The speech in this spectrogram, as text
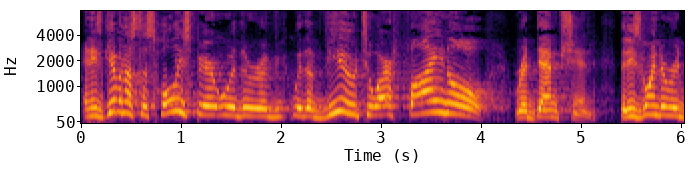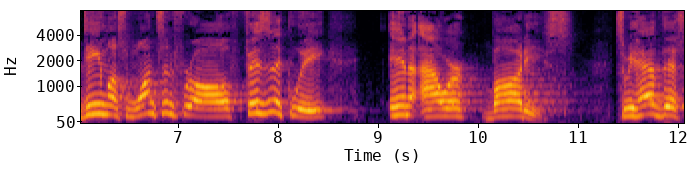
and he's given us this Holy Spirit with a, with a view to our final redemption that He's going to redeem us once and for all physically in our bodies. So we have this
